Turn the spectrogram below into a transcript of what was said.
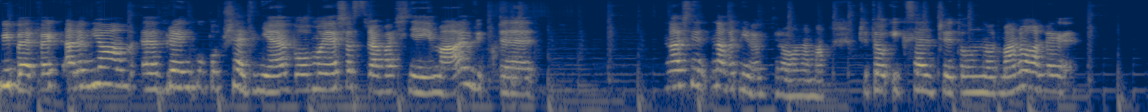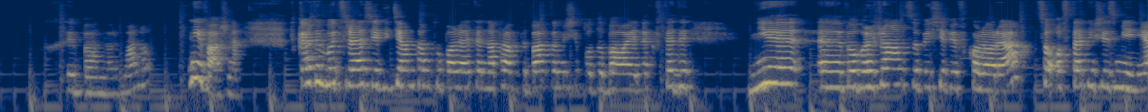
Be Perfect, ale miałam e, w ręku poprzednie, bo moja siostra właśnie je ma. E, no właśnie, nawet nie wiem, którą ona ma. Czy tą XL, czy tą normalną, ale chyba normalną. Nieważne. W każdym bądź razie widziałam tam tą paletę, naprawdę bardzo mi się podobała, jednak wtedy nie e, wyobrażałam sobie siebie w kolorach, co ostatnio się zmienia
